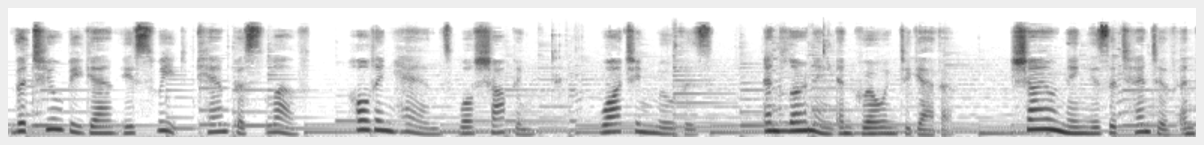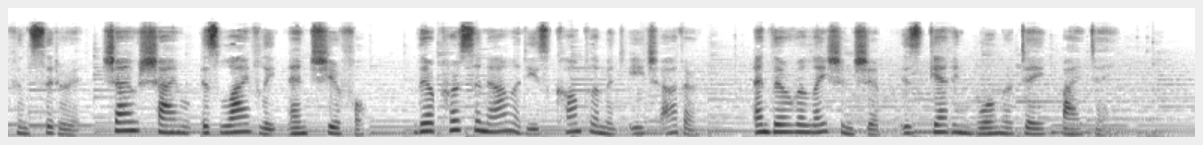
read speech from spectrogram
The two began a sweet campus love, holding hands while shopping, watching movies, and learning and growing together. Xiao Ning is attentive and considerate. Xiao Xiao is lively and cheerful. Their personalities complement each other, and their relationship is getting warmer day by day.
